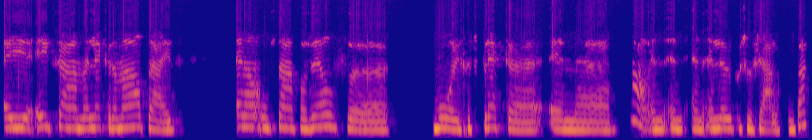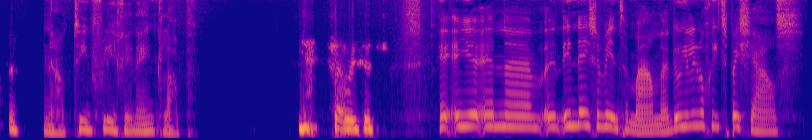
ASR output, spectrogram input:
en je eet samen een lekkere maaltijd. En dan ontstaan vanzelf eh, mooie gesprekken en, eh, nou, en, en, en, en leuke sociale contacten. Nou, tien vliegen in één klap. Ja, zo is het. En je, en, in deze wintermaanden, doen jullie nog iets speciaals?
